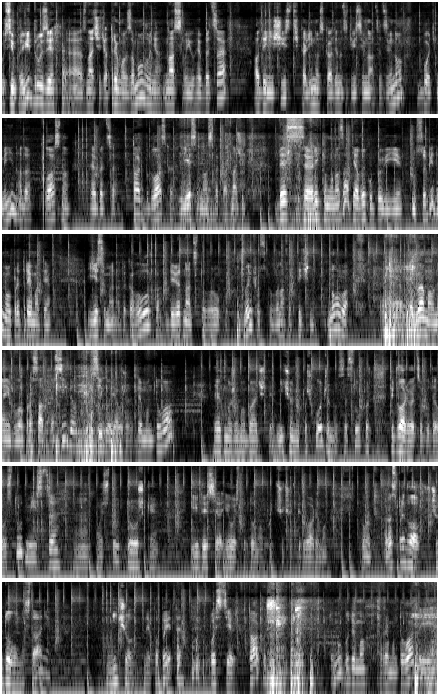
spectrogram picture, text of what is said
Усім привіт, друзі! Е, Значить, отримав замовлення на свою ГБЦ 1.6 Каліновська 1118. Дзвінок, боть, мені треба класно ГБЦ. Так, будь ласка, є у нас така. Значить, десь рік тому назад я викупив її. Ну, собі думав притримати. Є у мене така головка 19-го року випуску, вона фактично нова. Е, Проблема в неї була просадка сідел. Сідло я вже демонтував. Як можемо бачити, нічого не пошкоджено, все супер. Підварюватися буде ось тут місце, е, ось тут трошки. І десь я і ось тут, мабуть, чуть-чуть підваримо. От. Розпредвал в чудовому стані. Нічого не побите. Постіль також. Тому будемо ремонтувати її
